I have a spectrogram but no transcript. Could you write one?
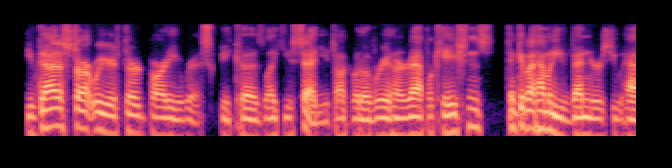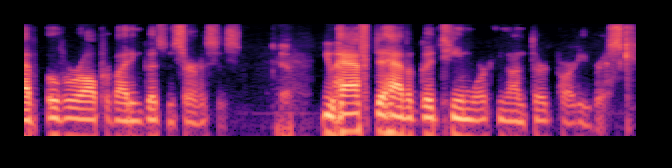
you've got to start with your third party risk because, like you said, you talk about over 800 applications. Think about how many vendors you have overall providing goods and services. Yeah. You have to have a good team working on third party risk.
